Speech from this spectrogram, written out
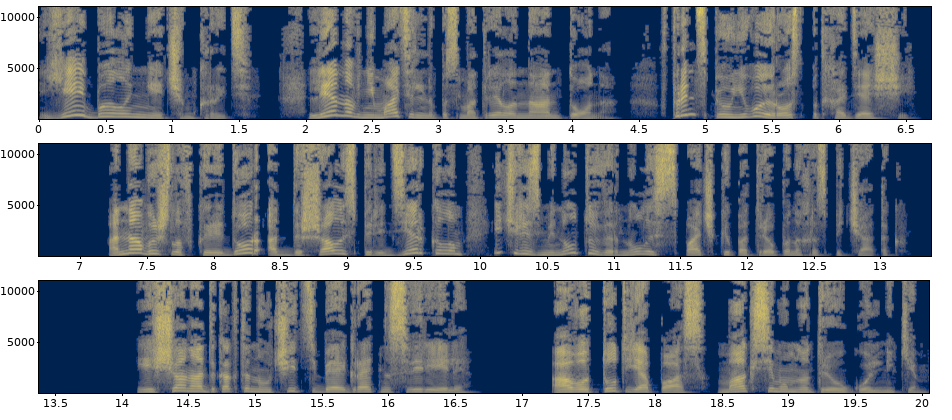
Ей было нечем крыть. Лена внимательно посмотрела на Антона. В принципе, у него и рост подходящий. Она вышла в коридор, отдышалась перед зеркалом и через минуту вернулась с пачкой потрепанных распечаток. «Еще надо как-то научить тебя играть на свирели. А вот тут я пас, максимум на треугольнике.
